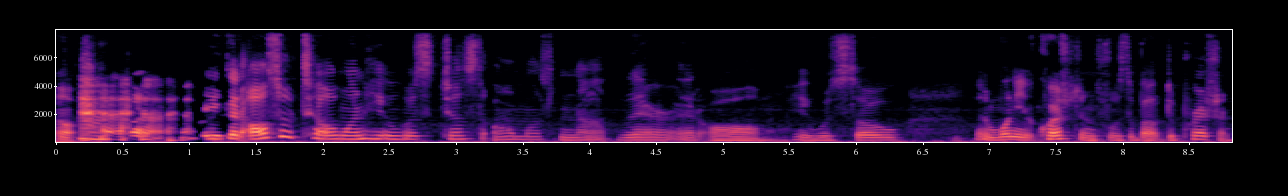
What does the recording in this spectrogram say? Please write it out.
Uh, you could also tell when he was just almost not there at all. He was so, and one of your questions was about depression.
